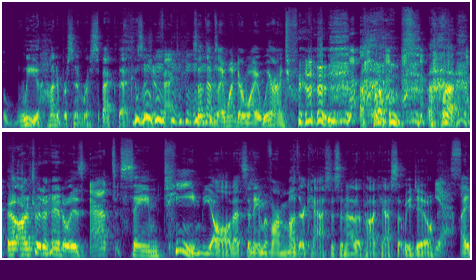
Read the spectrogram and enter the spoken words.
we 100% respect that decision. In fact, sometimes I wonder why we're on Twitter. um, our Twitter handle is at same team, y'all. That's the name of our Mothercast. It's another podcast that we do. Yes. I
